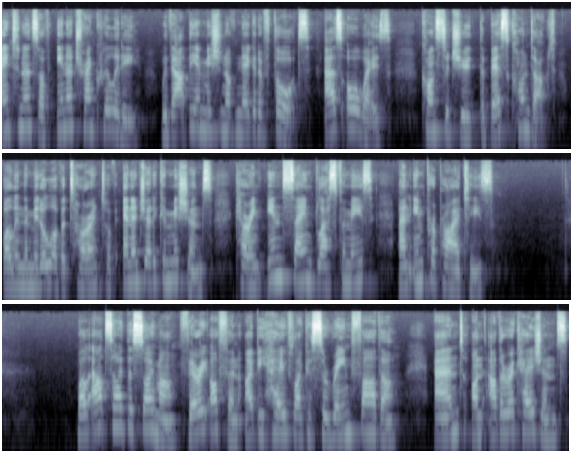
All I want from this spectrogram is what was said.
maintenance of inner tranquility without the emission of negative thoughts, as always, constitute the best conduct while in the middle of a torrent of energetic emissions carrying insane blasphemies and improprieties. While outside the Soma, very often I behave like a serene father, and on other occasions,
